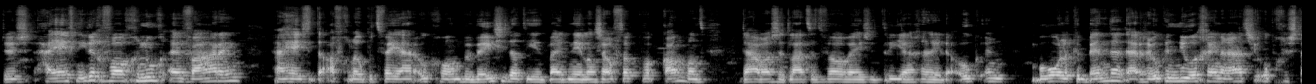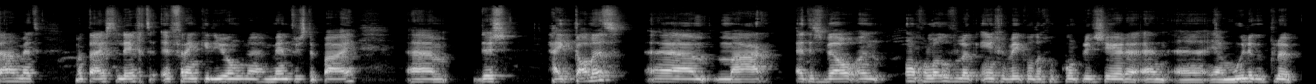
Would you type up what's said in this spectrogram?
Dus hij heeft in ieder geval genoeg ervaring. Hij heeft het de afgelopen twee jaar ook gewoon bewezen dat hij het bij het Nederlands elftal kan. Want daar was het, laat het wel wezen, drie jaar geleden ook een behoorlijke bende. Daar is ook een nieuwe generatie opgestaan met Matthijs de Ligt, eh, Frenkie de Jong, eh, Memphis Depay. Um, dus hij kan het, um, maar het is wel een ongelooflijk ingewikkelde, gecompliceerde en uh, ja, moeilijke club.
